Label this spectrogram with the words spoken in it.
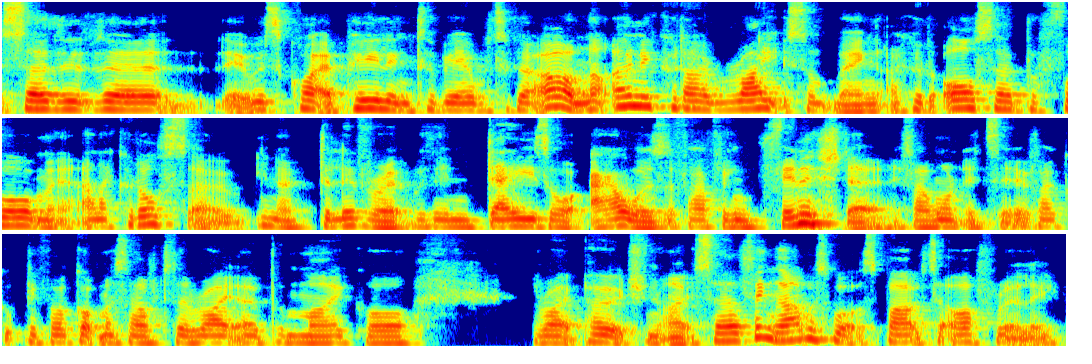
so the, the it was quite appealing to be able to go. Oh, not only could I write something, I could also perform it, and I could also, you know, deliver it within days or hours of having finished it if I wanted to. If I if I got myself to the right open mic or the right poetry night. So I think that was what sparked it off really.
